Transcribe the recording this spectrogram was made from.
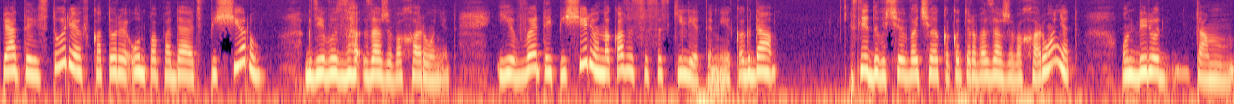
пятая история, в которой он попадает в пещеру, где его заживо хоронят. И в этой пещере он оказывается со скелетами. И когда следующего человека, которого заживо хоронят, он берет там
